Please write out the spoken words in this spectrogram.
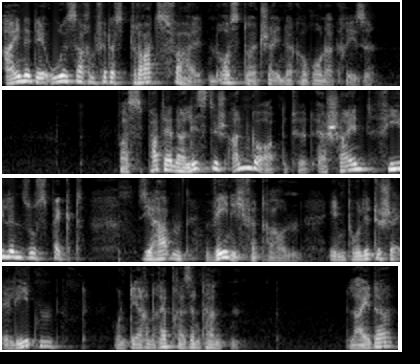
eine der Ursachen für das Trotzverhalten Ostdeutscher in der Corona-Krise. Was paternalistisch angeordnet wird, erscheint vielen suspekt. Sie haben wenig Vertrauen in politische Eliten und deren Repräsentanten. Leider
